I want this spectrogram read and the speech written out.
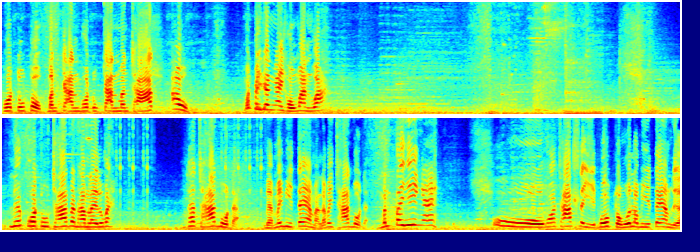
พอตุตบมันกัน พอตุกันมันชาร์จ เอ้า มันเป็นยังไงของมันวะ เลือกพอตูชาร์จมันทำอะไรรู้ไหมถ้าชาร์จหมดอะ แบบไม่มีแต้มอะ แล้วไปชาร์จหมดอะ มันตีไงโอ้พอชาร์จสี่ปุ๊บสมมติเรามีแต้มเหลือ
